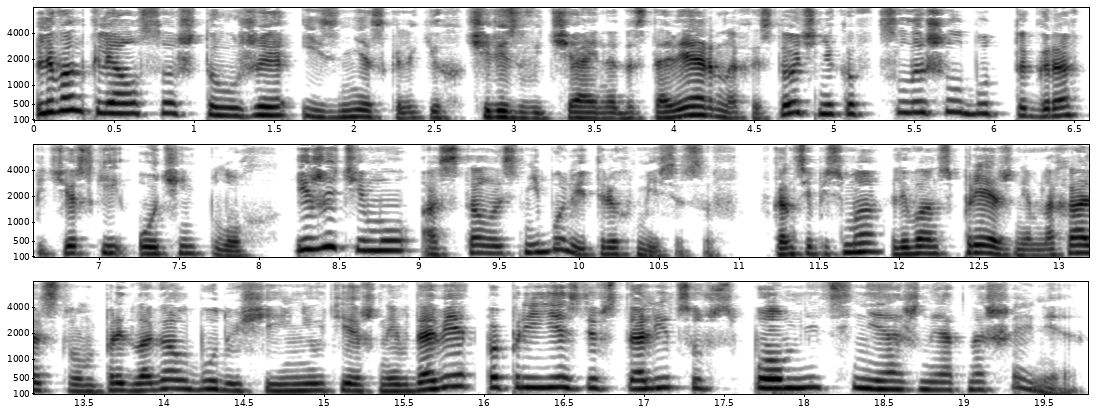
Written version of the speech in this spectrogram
Леван клялся, что уже из нескольких чрезвычайно достоверных источников слышал, будто граф Печерский очень плох, и жить ему осталось не более трех месяцев. В конце письма Ливан с прежним нахальством предлагал будущей неутешной вдове по приезде в столицу вспомнить нежные отношения.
